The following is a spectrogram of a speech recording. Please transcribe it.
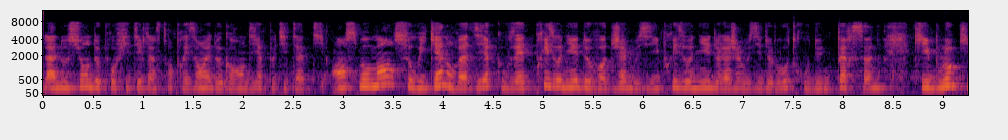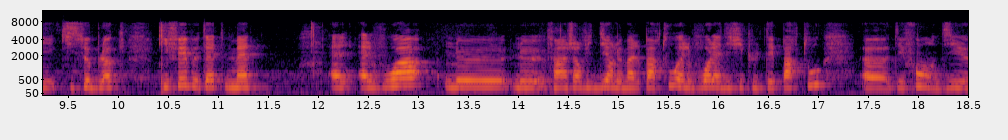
la notion de profiter de l'instant présent et de grandir petit à petit. En ce moment, ce week-end, on va dire que vous êtes prisonnier de votre jalousie, prisonnier de la jalousie de l'autre ou d'une personne qui est bloquée, qui se bloque, qui fait peut-être mettre... Elle, voit le, enfin j'ai envie de dire le mal partout, elle voit la difficulté partout. Euh, des fois, on dit, euh,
